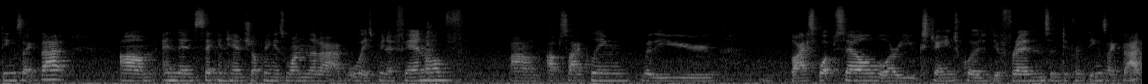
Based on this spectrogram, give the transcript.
things like that. Um, and then secondhand shopping is one that I've always been a fan of. Um, upcycling, whether you buy, swap, sell, or you exchange clothes with your friends and different things like that.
